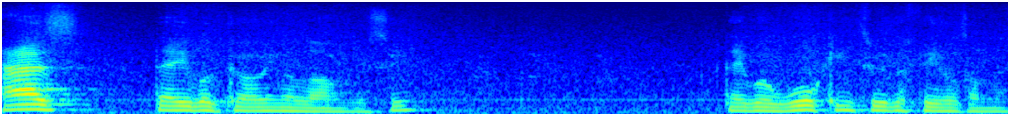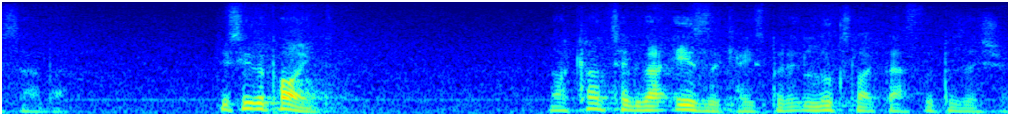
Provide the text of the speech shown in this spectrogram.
as they were going along, you see. They were walking through the fields on the Sabbath. Do you see the point? Now, I can't tell you that is the case, but it looks like that's the position.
